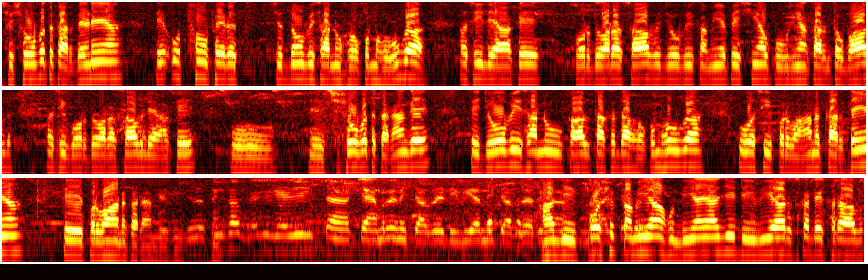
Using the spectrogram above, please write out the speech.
ਸੁਸ਼ੋਭਿਤ ਕਰ ਦੇਣੇ ਆ ਤੇ ਉੱਥੋਂ ਫਿਰ ਜਦੋਂ ਵੀ ਸਾਨੂੰ ਹੁਕਮ ਹੋਊਗਾ, ਅਸੀਂ ਲਿਆ ਕੇ ਗੁਰਦੁਆਰਾ ਸਾਹਿਬ ਜੋ ਵੀ ਕਮੀਆਂ ਪੇਸ਼ੀਆਂ ਉਹ ਪੂਰੀਆਂ ਕਰਨ ਤੋਂ ਬਾਅਦ ਅਸੀਂ ਗੁਰਦੁਆਰਾ ਸਾਹਿਬ ਲਿਆ ਕੇ ਉਹ ਸੁਸ਼ੋਭਿਤ ਕਰਾਂਗੇ ਤੇ ਜੋ ਵੀ ਸਾਨੂੰ ਕਾਲ ਤੱਕ ਦਾ ਹੁਕਮ ਹੋਊਗਾ, ਉਹ ਅਸੀਂ ਪ੍ਰਵਾਨ ਕਰਦੇ ਆਂ ਤੇ ਪ੍ਰਵਾਨ ਕਰਾਂਗੇ ਵੀ। ਜਿਹੜਾ ਸਿੰਘ ਸਾਹਿਬ ਕਹਿ ਕੇ ਗਏ ਜੀ ਅਹ ਕੈਮਰੇ ਨਹੀਂ ਚੱਲ ਰਹੇ ਡੀਵੀਆਰ ਨਹੀਂ ਚੱਲ ਰਿਹਾ ਸੀਗਾ। ਹਾਂਜੀ ਕੁਝ ਕਮੀਆਂ ਹੁੰਦੀਆਂ ਆ ਜੀ ਡੀਵੀਆਰ ਸਾਡੇ ਖਰਾਬ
